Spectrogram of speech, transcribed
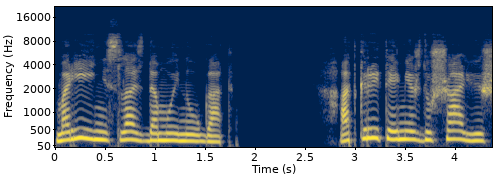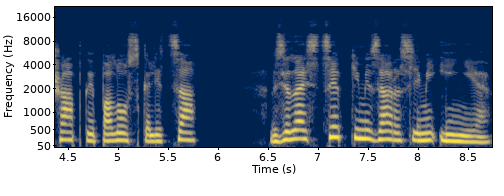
Мария неслась домой наугад. Открытая между шалью и шапкой полоска лица взялась цепкими зарослями иния.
